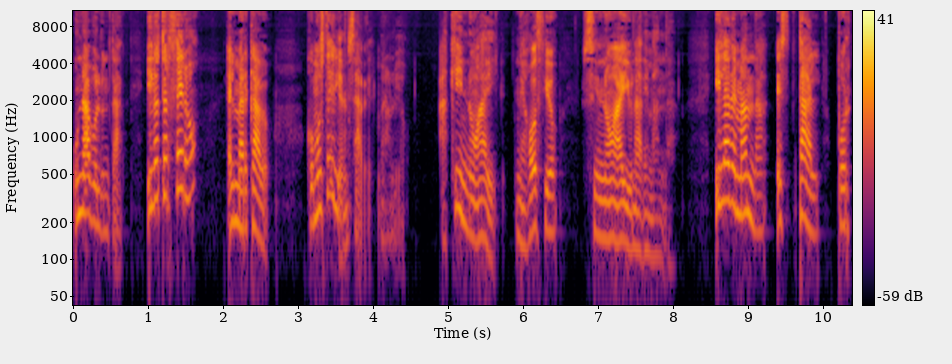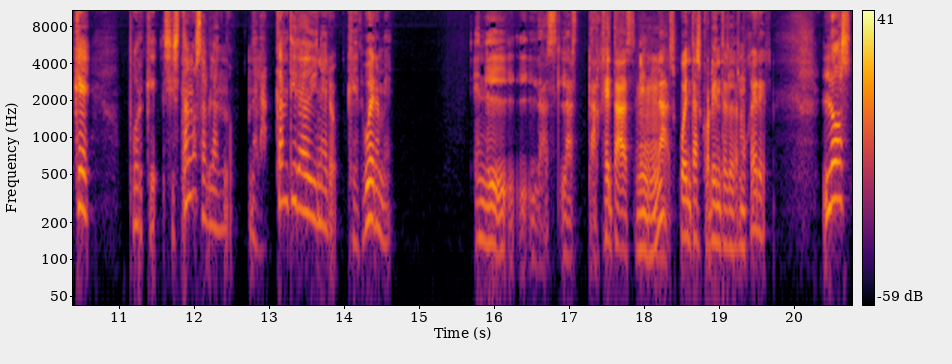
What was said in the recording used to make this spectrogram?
una voluntad. Y lo tercero, el mercado. Como usted bien sabe, Braulio, aquí no hay negocio si no hay una demanda. Y la demanda es tal, ¿por qué? Porque si estamos hablando de la cantidad de dinero que duerme en las, tarjetas, en las cuentas corrientes de las mujeres, los,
